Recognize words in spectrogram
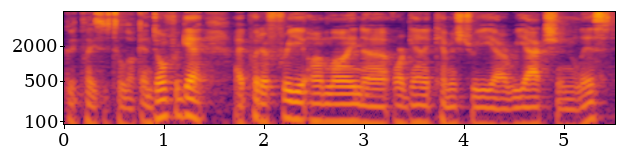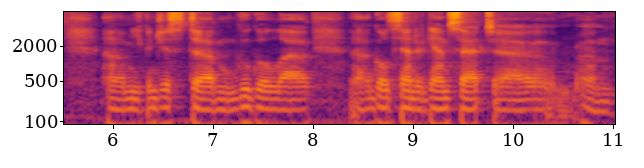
good places to look. And don't forget, I put a free online uh, organic chemistry uh, reaction list. Um, you can just um, Google uh, uh gold standard GAMSAT uh, um,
